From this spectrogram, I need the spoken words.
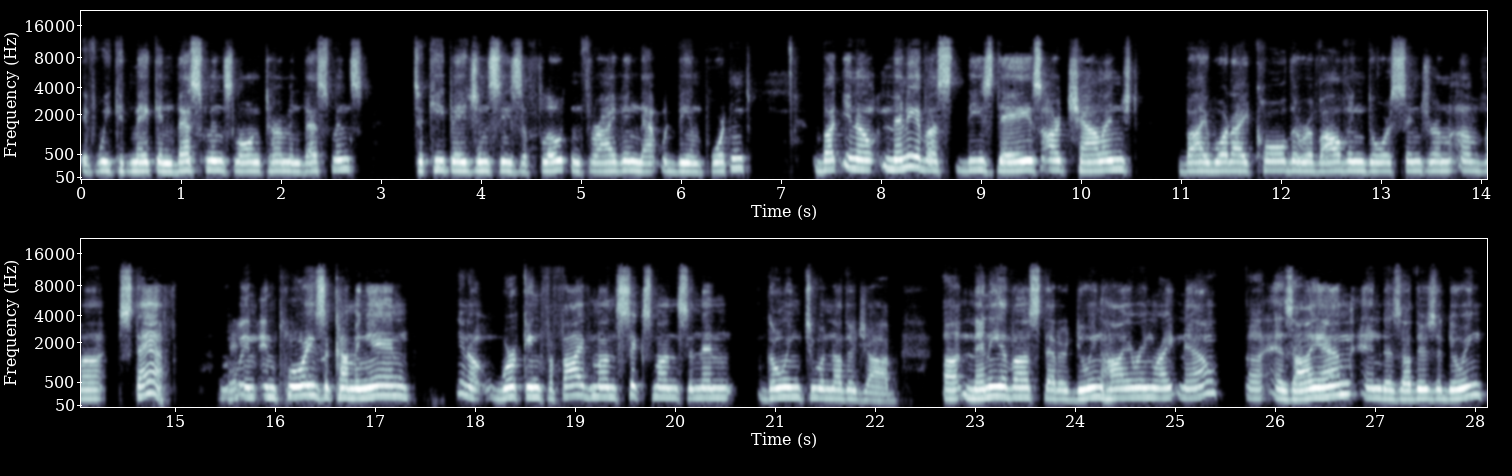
If we could make investments, long term investments to keep agencies afloat and thriving, that would be important. But, you know, many of us these days are challenged by what I call the revolving door syndrome of uh, staff. Okay. Em- employees are coming in, you know, working for five months, six months, and then going to another job. Uh, many of us that are doing hiring right now, uh, as I am and as others are doing,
